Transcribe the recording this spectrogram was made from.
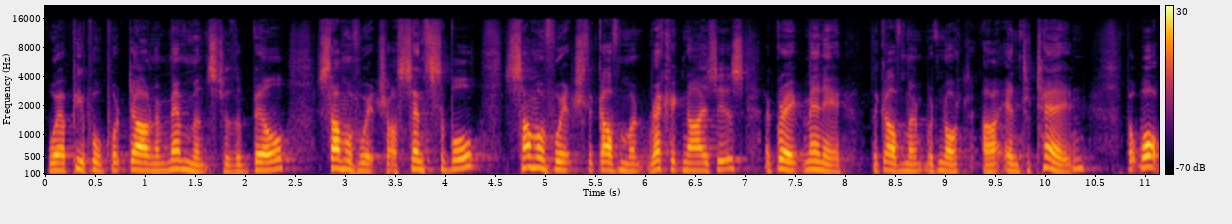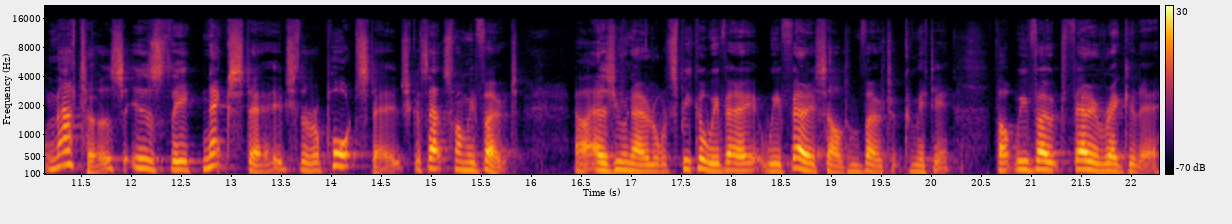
where people put down amendments to the bill, some of which are sensible, some of which the government recognises, a great many the government would not uh, entertain. But what matters is the next stage, the report stage, because that's when we vote. Uh, as you know, Lord Speaker, we very, we very seldom vote at committee, but we vote very regularly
